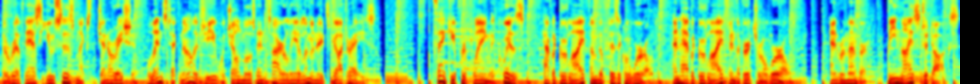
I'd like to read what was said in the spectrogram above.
the Rift S uses next generation lens technology which almost entirely eliminates God rays. Thank you for playing the quiz. Have a good life in the physical world, and have a good life in the virtual world. And remember, be nice to dogs.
